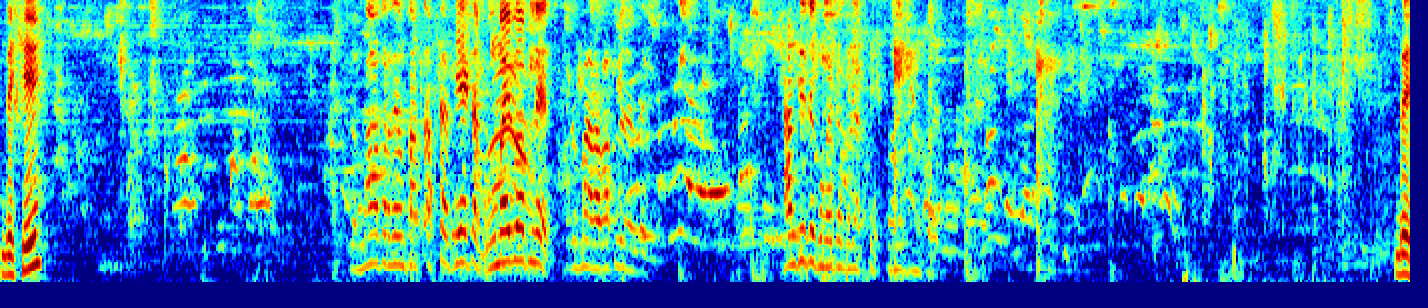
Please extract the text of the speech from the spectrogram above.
দেখি। মা তার যেমন আপনার দিয়ে একটা ঘুমাইবো আপনি মারা বাপলে যাবে শান্তিতে ঘুমাইতে পারেন আজকে অনেকদিন পরে দে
